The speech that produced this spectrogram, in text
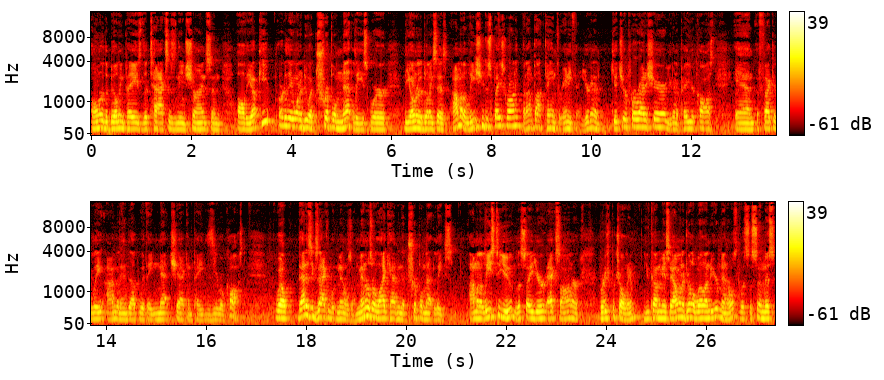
owner of the building pays the taxes and the insurance and all the upkeep, or do they want to do a triple net lease where the owner of the building says, I'm going to lease you the space, Ronnie, but I'm not paying for anything. You're going to get your pro rata share, you're going to pay your cost, and effectively, I'm going to end up with a net check and pay zero cost. Well, that is exactly what minerals are. Minerals are like having a triple net lease. I'm going to lease to you, let's say you're Exxon or British Petroleum. You come to me and say, I want to drill a well under your minerals. Let's assume this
